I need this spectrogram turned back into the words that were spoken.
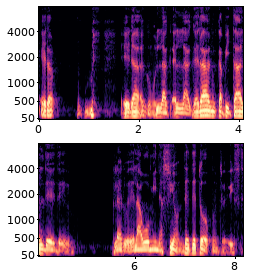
Era, era como la, la gran capital de, de, claro, de la abominación desde todo punto de vista.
